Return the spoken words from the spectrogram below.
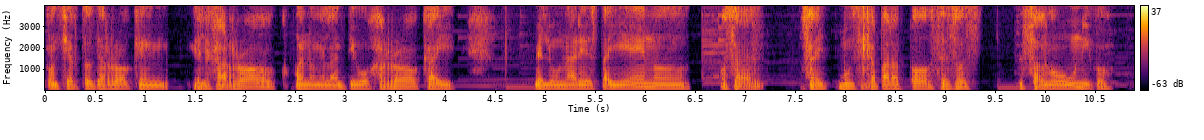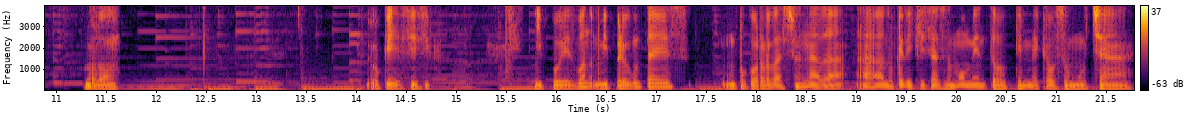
conciertos de rock en el hard rock, bueno, en el antiguo hard rock, hay, el lunario está lleno, o sea, hay música para todos, eso es, algo único, ¿verdad? Ok, sí, sí. Y pues bueno, mi pregunta es un poco relacionada a lo que dijiste hace un momento, que me causó mucha,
